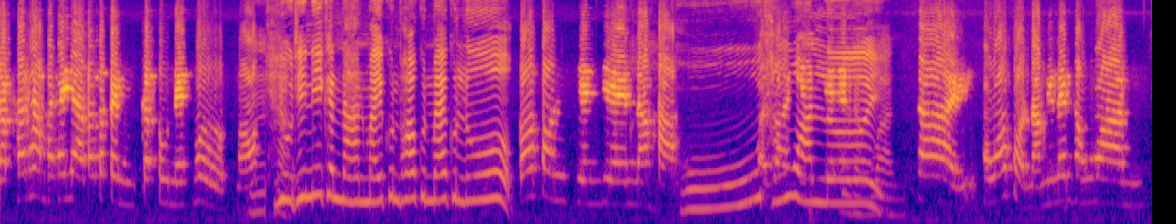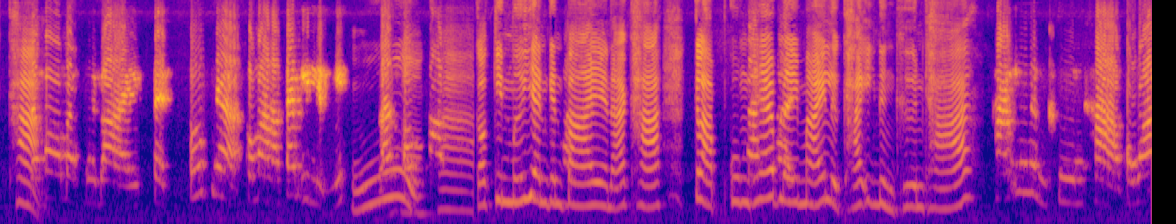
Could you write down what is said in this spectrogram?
กับถ้าทางพัทยาก็จะเป็น Cartoon Network เนาะค่ะ อยู่ที่นี่กันนานไหมคุณพ่อคุณแม่คุณลูกก็ตอนเย็นๆนะคะโอ้ทั้งวันเลเล่นทั้ยงวันใช่ เพราะว่าสวนน้ำนี่เล่นทั้งวันค่ะ แล้วพอแบบบ่ายๆเสร็จปุ๊บเนี่ยก็มาแต้มอีหลีโอ้แล้วอ๋อค่ะ ก็กินมื้อเย็นกันไปนะคะ กลับกรุงเทพเลยไหมหรือค้างอีกหนึ่งคืนคะ ค้างอีกหนึ่งคืนค่ะ เพราะว่า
